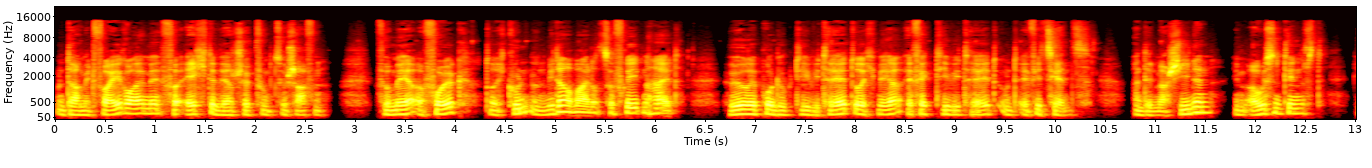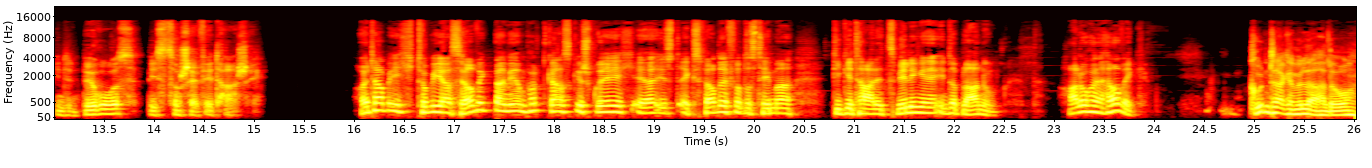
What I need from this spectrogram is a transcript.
und damit Freiräume für echte Wertschöpfung zu schaffen, für mehr Erfolg durch Kunden- und Mitarbeiterzufriedenheit, höhere Produktivität durch mehr Effektivität und Effizienz an den Maschinen, im Außendienst, in den Büros bis zur Chefetage. Heute habe ich Tobias Herwig bei mir im Podcastgespräch. Er ist Experte für das Thema digitale Zwillinge in der Planung. Hallo, Herr Herwig. Guten Tag, Herr Müller, hallo.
